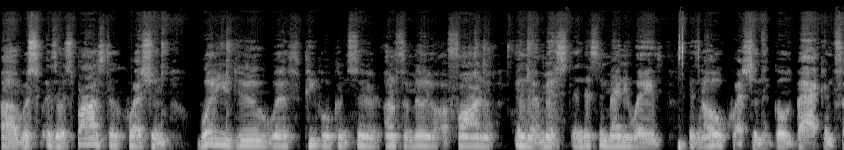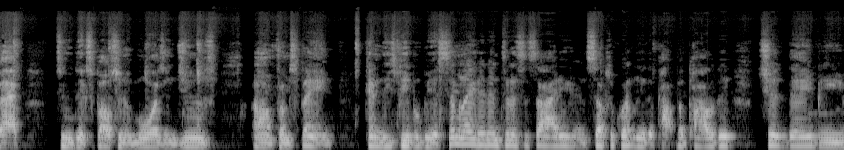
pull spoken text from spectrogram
uh, res- is a response to the question what do you do with people considered unfamiliar or foreign in their midst? And this, in many ways, is an old question that goes back, in fact, to the expulsion of Moors and Jews um, from Spain. Can these people be assimilated into the society and subsequently the, the polity? Should they be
